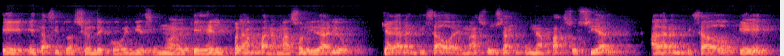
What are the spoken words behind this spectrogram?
eh, esta situación de COVID-19, que es el Plan Panamá Solidario, que ha garantizado, además usan una paz social, ha garantizado que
